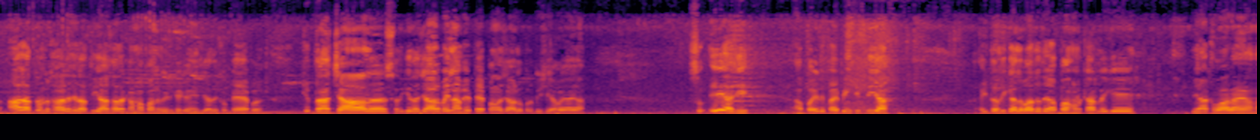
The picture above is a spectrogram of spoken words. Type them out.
ਤਾਂ ਆਹ ਰਾਤ ਤੁਹਾਨੂੰ ਦਿਖਾ ਰਹੇ ਸੀ ਰਾਤੀ, ਆਹ ਸਾਰਾ ਕੰਮ ਆਪਾਂ ਨਵੇੜ ਕੇ ਗਏ ਜੀ ਆ ਦੇਖੋ ਪੈਪ। ਕਿੱਦਾਂ ਜਾਲ, ਸਰੀਏ ਦਾ ਜਾਲ ਪਹਿਲਾਂ ਫਿਰ ਪਾਈਪਾਂ ਦਾ ਜਾਲ ਉੱਪਰ ਵਿਛਿਆ ਹੋਇਆ ਆ। ਸੋ ਇਹ ਆ ਜੀ, ਆਪਾਂ ਜਿਹੜੀ ਪਾਈਪਿੰਗ ਕੀਤੀ ਆ ਇਦਾਂ ਦੀ ਗੱਲਬਾਤ ਆ ਤੇ ਆਪਾਂ ਹੁਣ ਕਰ ਲਈਏ ਜਿਹੜੀਆਂ ਅਖਬਾਰਾਂ ਆ।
